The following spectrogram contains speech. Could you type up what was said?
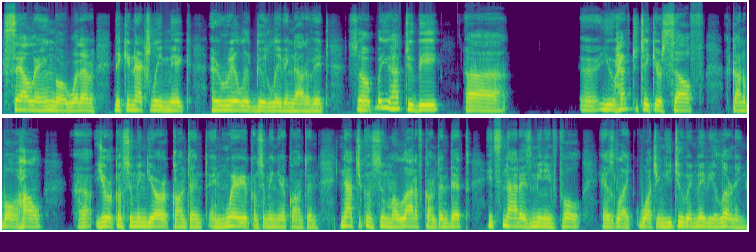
selling or whatever, they can actually make a really good living out of it. So, but you have to be uh, uh, you have to take yourself accountable how uh, you're consuming your content and where you're consuming your content not to consume a lot of content that it's not as meaningful as like watching youtube and maybe learning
